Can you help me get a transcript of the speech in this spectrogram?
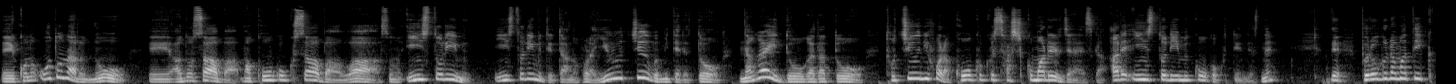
えー、このオトナルの、えー、アドサーバー、まあ、広告サーバーはそのインストリームインストリームって言ってあのほら YouTube 見てると長い動画だと途中にほら広告差し込まれるじゃないですか。あれインストリーム広告って言うんですね。でプログラマティック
